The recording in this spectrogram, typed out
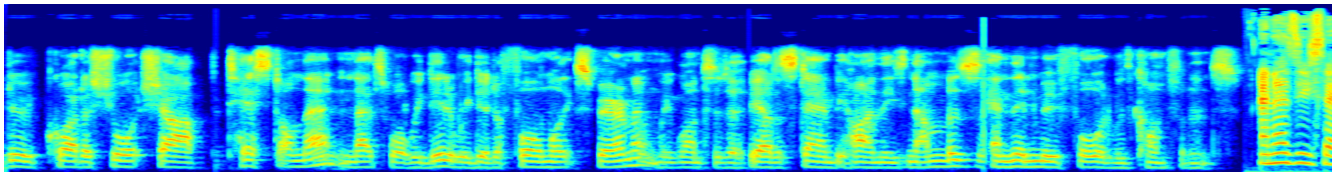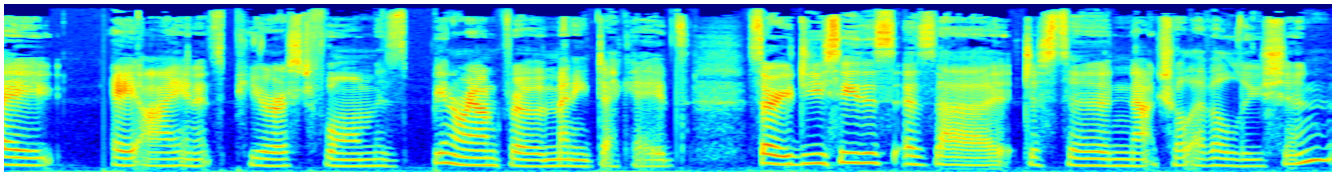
do quite a short, sharp test on that. And that's what we did. We did a formal experiment. We wanted to be able to stand behind these numbers and then move forward with confidence. And as you say, AI in its purest form has been around for many decades. So, do you see this as a, just a natural evolution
